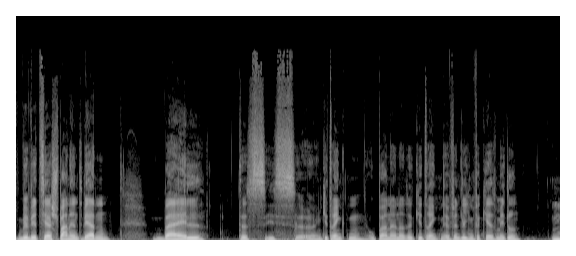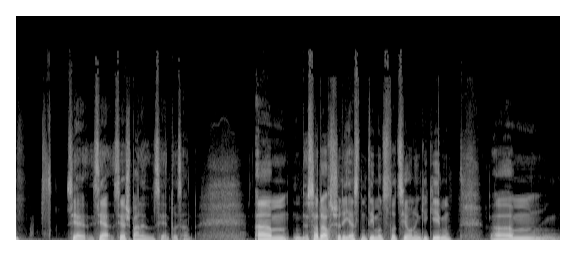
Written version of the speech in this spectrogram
wird sehr spannend werden, weil das ist äh, in gedrängten U-Bahnen oder gedrängten öffentlichen Verkehrsmitteln mh, hm, sehr, sehr, sehr spannend und sehr interessant. Ähm, es hat auch schon die ersten Demonstrationen gegeben, ähm,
